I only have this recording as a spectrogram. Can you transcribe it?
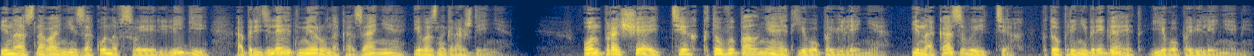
и на основании законов своей религии определяет меру наказания и вознаграждения. Он прощает тех, кто выполняет его повеления, и наказывает тех, кто пренебрегает его повелениями.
